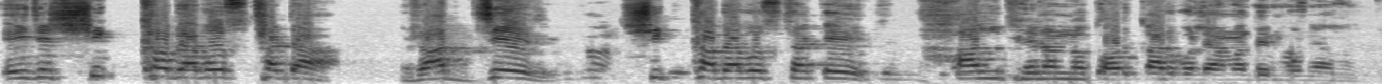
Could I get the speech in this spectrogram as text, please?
এই যে শিক্ষা ব্যবস্থাটা রাজ্যের শিক্ষা ব্যবস্থাকে হাল ফেরানো দরকার বলে আমাদের মনে হয়।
